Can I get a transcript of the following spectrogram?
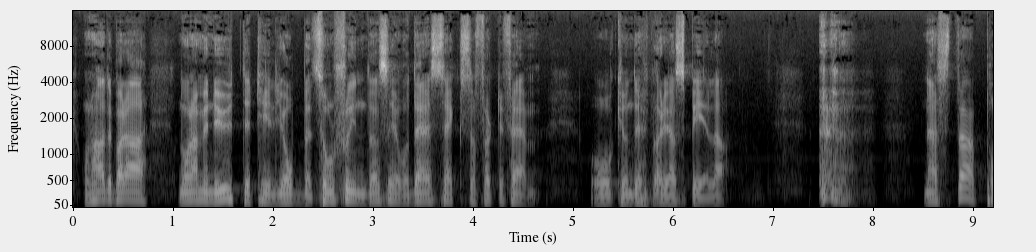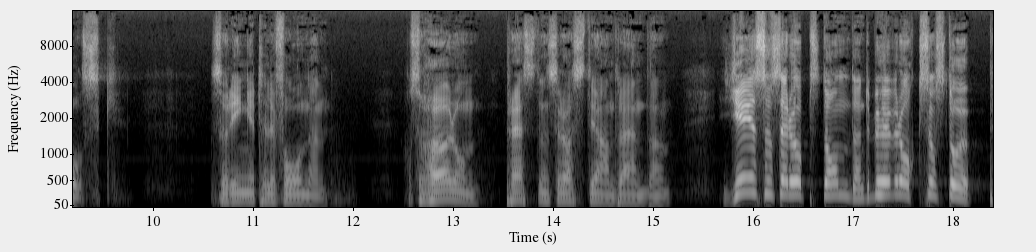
hon hade bara några minuter till jobbet så hon skyndade sig och där 6.45 och kunde börja spela. Nästa påsk så ringer telefonen och så hör hon prästens röst i andra ändan. Jesus är uppstånden, du behöver också stå upp.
